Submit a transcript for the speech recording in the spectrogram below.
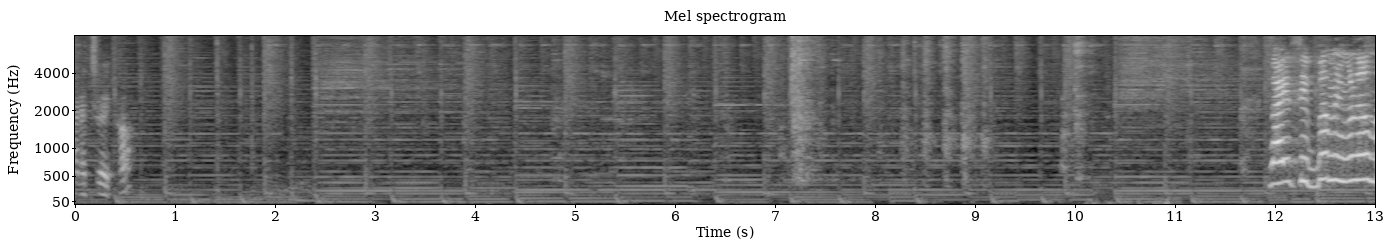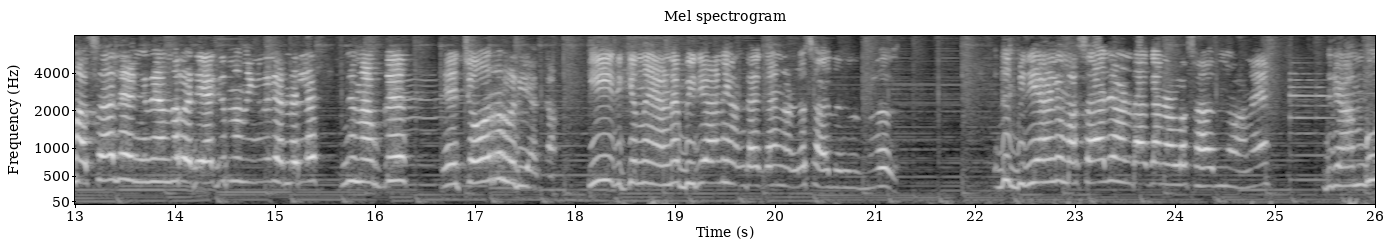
അടച്ചു വെക്കാം. ഇപ്പൊ നിങ്ങൾ മസാല എങ്ങനെയാന്ന് റെഡിയാക്കുന്നത് നിങ്ങൾ കണ്ടല്ലോ. ഇനി നമുക്ക് ചോറ് റെഡിയാക്കാം ഈ ഇരിക്കുന്നതാണ് ബിരിയാണി ഉണ്ടാക്കാനുള്ള സാധനങ്ങൾ. ഇത് ബിരിയാണി മസാല ഉണ്ടാക്കാനുള്ള സാധനമാണ്. ഗ്രാമ്പു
